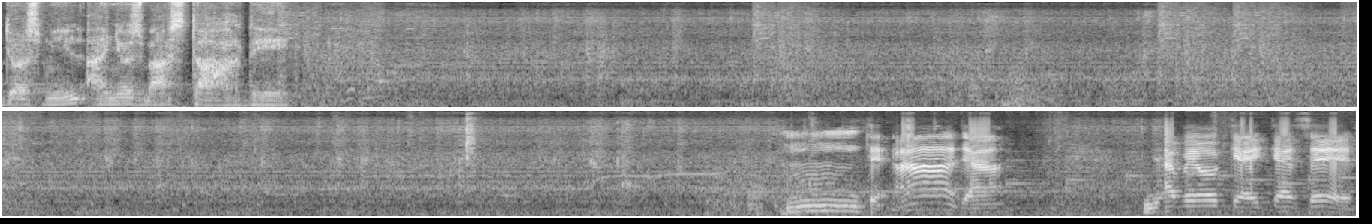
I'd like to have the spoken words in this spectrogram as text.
Dos mil años más tarde. Mm, ah, ya. Ya veo que hay que hacer.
